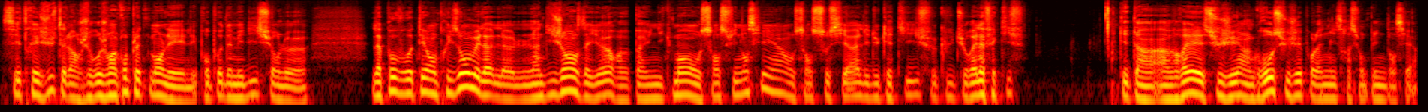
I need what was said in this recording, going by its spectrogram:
C'est très juste. Alors je rejoins complètement les, propos d'Amélie sur la pauvreté en prison, mais l'indigence d'ailleurs, pas uniquement au sens financier, hein, au sens social, éducatif, culturel, affectif qui est un, vrai sujet, un gros sujet pour l'administration pénitentiaire.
